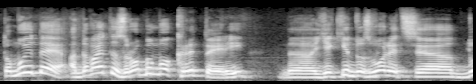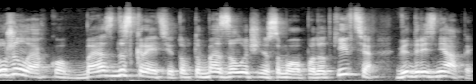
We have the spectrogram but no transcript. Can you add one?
Тому ідея, а давайте зробимо критерії, е, які дозволять е, дуже легко, без дискреції, тобто без залучення самого податківця, відрізняти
